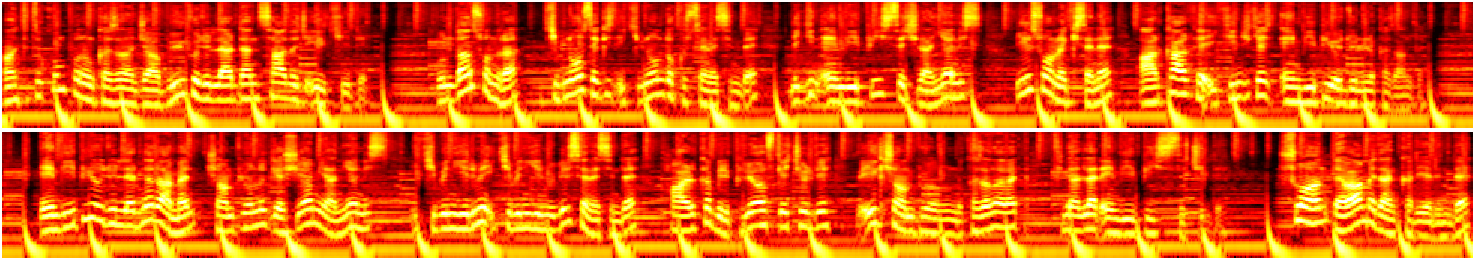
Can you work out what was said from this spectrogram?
Antetokounmpo'nun kazanacağı büyük ödüllerden sadece ilkiydi. Bundan sonra 2018-2019 senesinde ligin MVP'si seçilen Yanis bir sonraki sene arka arkaya ikinci kez MVP ödülünü kazandı. MVP ödüllerine rağmen şampiyonluk yaşayamayan Yanis 2020-2021 senesinde harika bir playoff geçirdi ve ilk şampiyonluğunu kazanarak finaller MVP'si seçildi. Şu an devam eden kariyerinde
